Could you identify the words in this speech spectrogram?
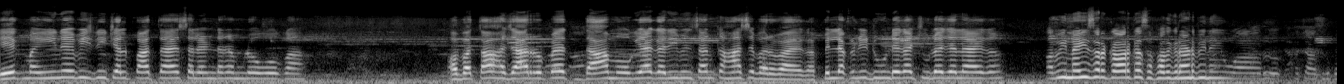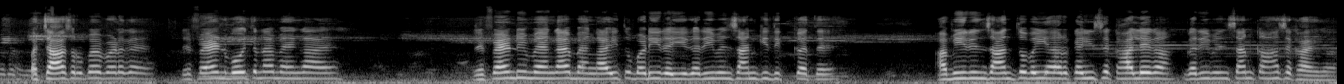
एक महीने भी नहीं चल पाता है सिलेंडर हम लोगों का। और बताओ हज़ार रुपए दाम हो गया गरीब इंसान कहाँ से भरवाएगा? फिर लकड़ी ढूंढेगा चूल्हा जलाएगा। अभी नई सरकार का शपथ ग्रहण भी नहीं हुआ और पचास रुपये बढ़ गए। पचास रुपए बढ़ गए। रिफाइंड वो इतना महँगा है। रिफाइंड भी महँगा है महँगाई तो बढ़ी रही है। गरीब इंसान की दिक्कत है। अमीर इंसान तो भाई हर कहीं से खा लेगा। गरीब इंसान कहाँ से खाएगा?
